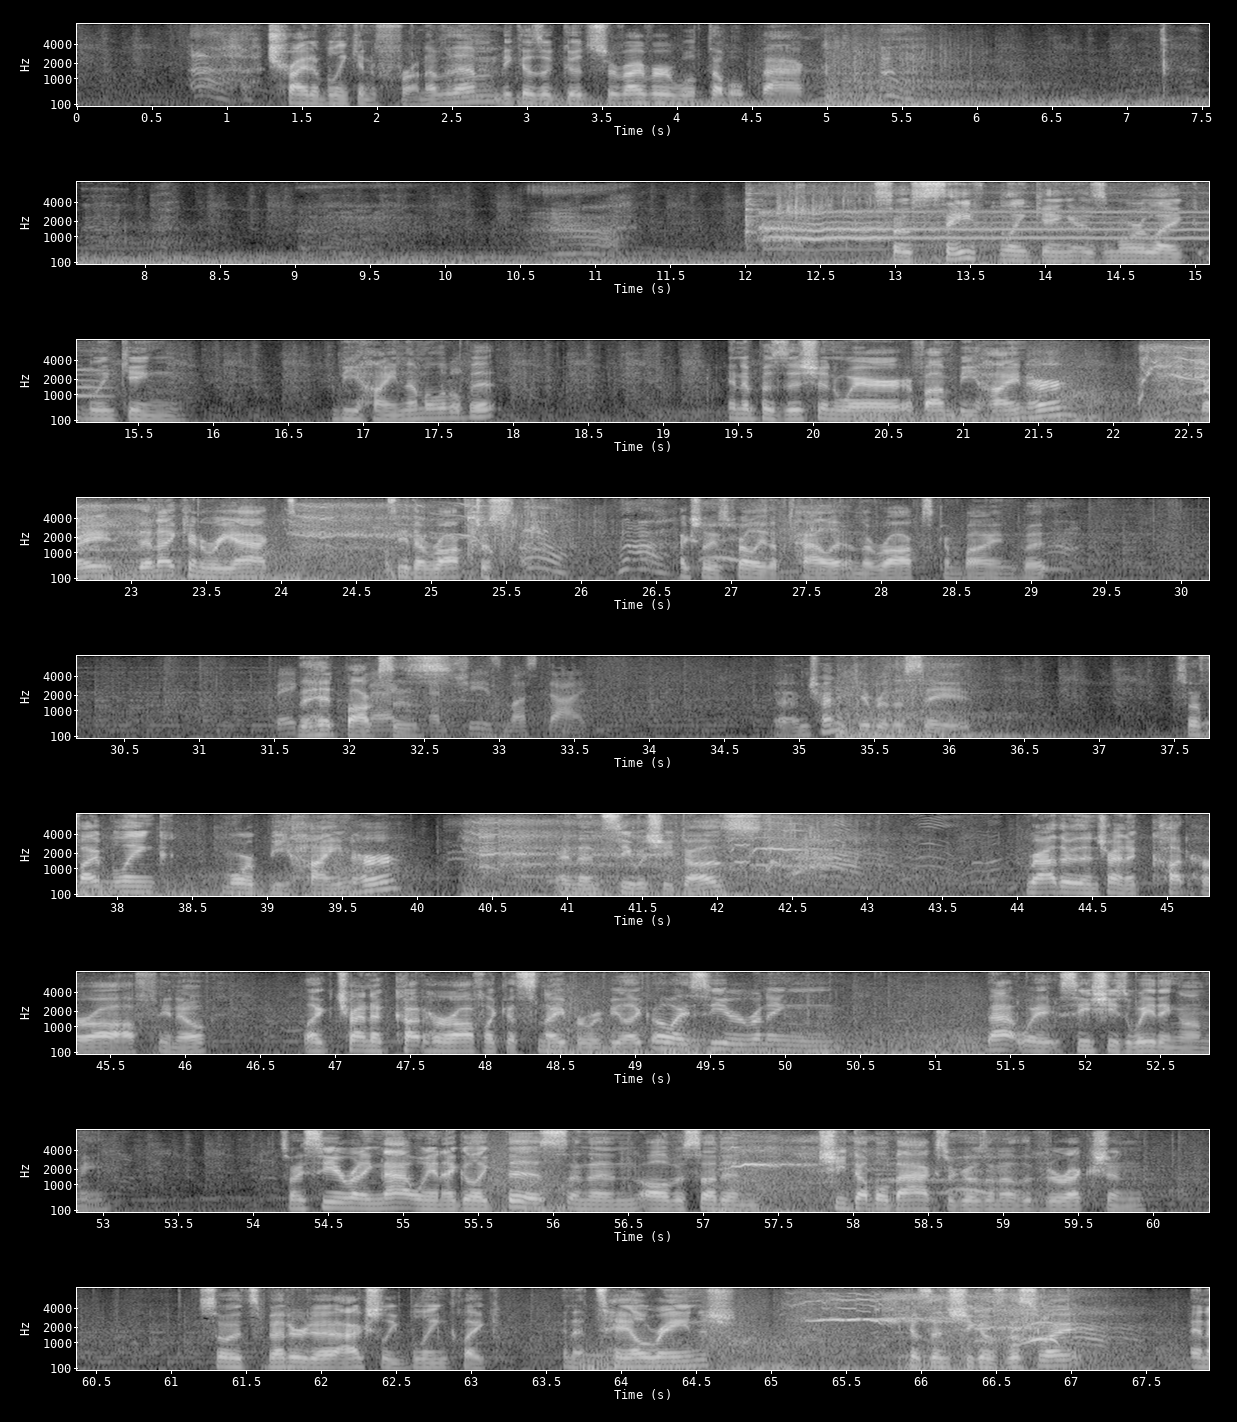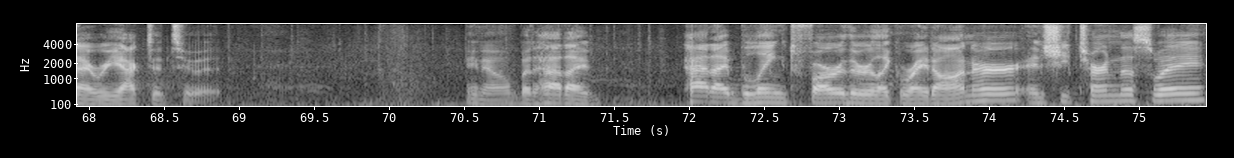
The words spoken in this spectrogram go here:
try to blink in front of them because a good survivor will double back. So safe blinking is more like blinking behind them a little bit. In a position where if I'm behind her, right, then I can react. See, the rock just... Actually, it's probably the pallet and the rocks combined, but... The hitbox egg, is- And cheese must die. I'm trying to give her the save. So if I blink more behind her, and then see what she does, rather than trying to cut her off, you know? Like trying to cut her off like a sniper would be like, oh, I see her running that way. See, she's waiting on me. So I see her running that way, and I go like this, and then all of a sudden she double backs or goes another direction. So it's better to actually blink like in a tail range because then she goes this way and I reacted to it. You know, but had I had I blinked farther like right on her and she turned this way,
